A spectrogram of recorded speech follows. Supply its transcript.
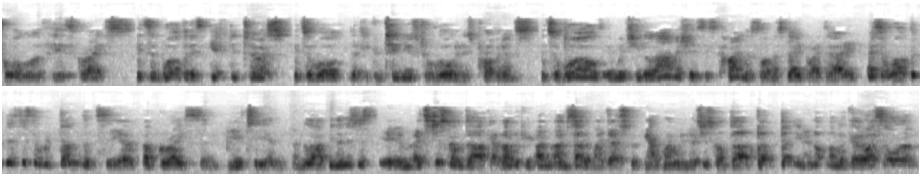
full of His grace. It's a world that is gifted to us. It's a world that He continues to rule in His providence. It's a world in which He lavishes His kindness on us day by day. It's a world that there's just a redundancy of, of grace and beauty and, and love. You know, there's just um, it's just gone dark out. I'm looking. I'm, I'm sat at my desk looking out of my window. It's just gone dark. But but you know, not long ago, I saw. Um,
